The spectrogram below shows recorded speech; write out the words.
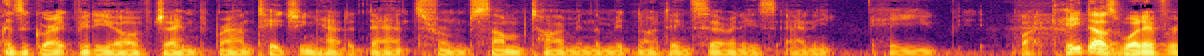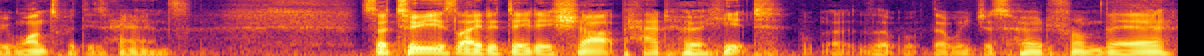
there's a great video of James Brown teaching how to dance from sometime in the mid 1970s, and he, he like he does whatever he wants with his hands. So two years later, Dee Dee Sharp had her hit uh, that, that we just heard from there,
